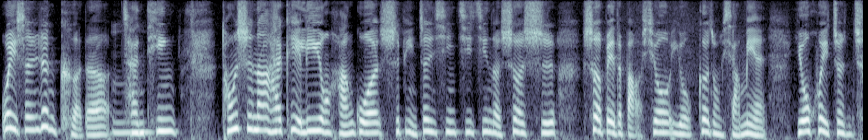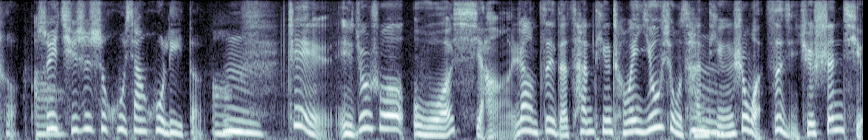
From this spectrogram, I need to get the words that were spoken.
卫生认可的餐厅。同时呢，还可以利用韩国食品振兴基金的设施设备的保修，有各种享免。优惠政策，所以其实是互相互利的。嗯，这也就是说，我想让自己的餐厅成为优秀餐厅，是我自己去申请，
